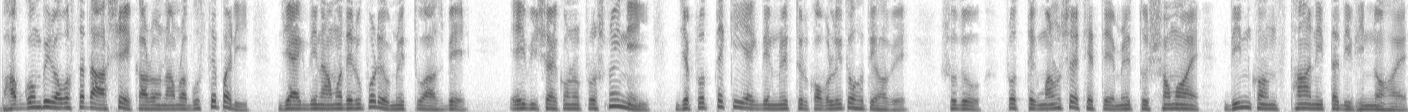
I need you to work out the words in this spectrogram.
ভাবগম্ভীর অবস্থাটা আসে কারণ আমরা বুঝতে পারি যে একদিন আমাদের উপরেও মৃত্যু আসবে। এই বিষয়ে কোনো প্রশ্নই নেই যে প্রত্যেককেই একদিন মৃত্যুর কবলিত হতে হবে। শুধু প্রত্যেক মানুষের ক্ষেত্রে মৃত্যুর সময় দিনক্ষণ স্থান ইত্যাদি ভিন্ন হয়।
